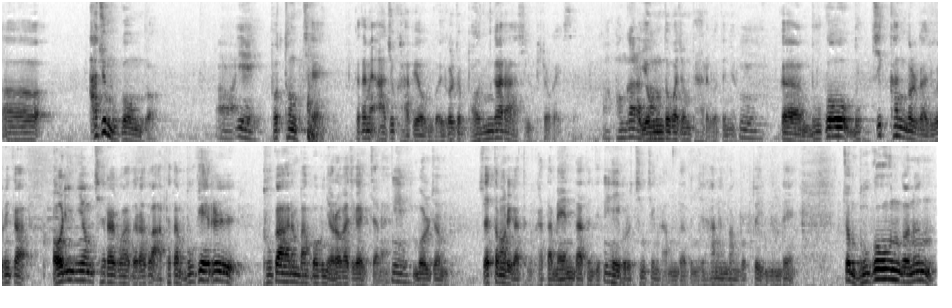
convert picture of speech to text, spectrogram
어, 아주 무거운 거, 아, 예. 보통체, 그다음에 아주 가벼운 거 이걸 좀 번갈아 하실 필요가 있어요. 아, 번갈아서. 용도가 좀 다르거든요. 예. 그러니까 무거 묵직한 걸 가지고 그러니까 어린이용체라고 하더라도 앞에다 무게를 부과하는 방법은 여러 가지가 있잖아요. 예. 뭘좀 쇳덩어리 같은 거 갖다 맨다든지 예. 테이프로 칭칭 감다든지 하는 방법도 있는데 좀 무거운 거는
